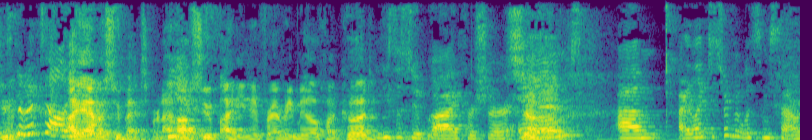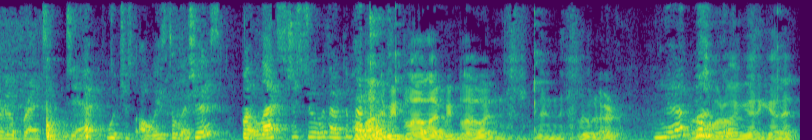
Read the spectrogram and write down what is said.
is gonna tell you. I am a soup expert. I love Yes. soup. I'd eat it for every meal if I could. He's a soup guy for sure. So- And um, I like to serve it with some sourdough bread to dip, which is always delicious. But let's just do it without the bread. Hold on, do we blow like we blow in, in the fluid art? Yeah. What, what do I get? Get it?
